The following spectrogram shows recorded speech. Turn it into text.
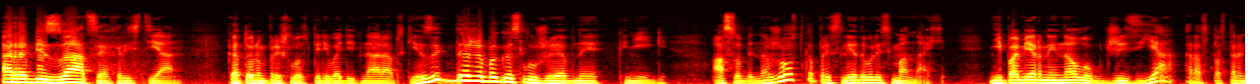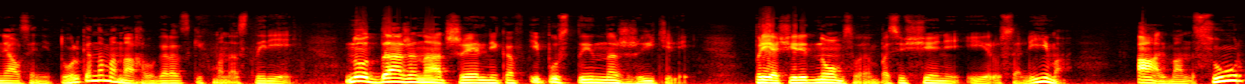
арабизация христиан, которым пришлось переводить на арабский язык даже богослужебные книги. Особенно жестко преследовались монахи. Непомерный налог джизья распространялся не только на монахов городских монастырей, но даже на отшельников и пустынножителей. При очередном своем посещении Иерусалима Аль-Мансур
